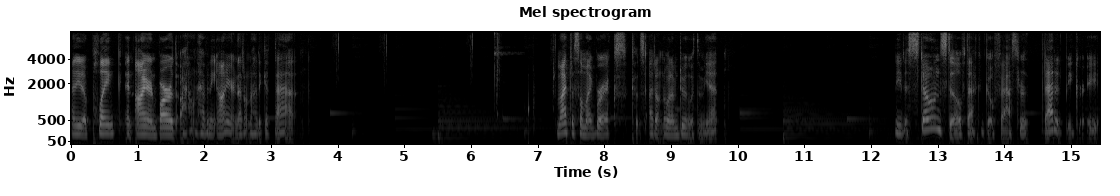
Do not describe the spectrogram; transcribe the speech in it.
I need a plank and iron bar, though. I don't have any iron. I don't know how to get that. I might have to sell my bricks, because I don't know what I'm doing with them yet. Need a stone still. If that could go faster, that'd be great.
